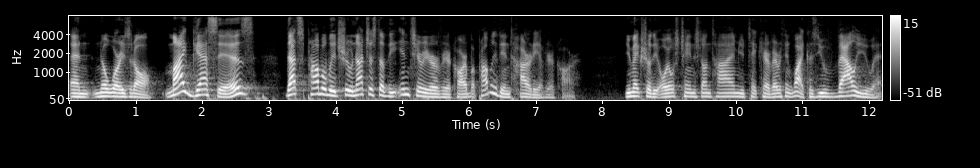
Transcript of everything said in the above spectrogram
and no worries at all. My guess is that's probably true not just of the interior of your car, but probably the entirety of your car. You make sure the oil's changed on time, you take care of everything. Why? Because you value it.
